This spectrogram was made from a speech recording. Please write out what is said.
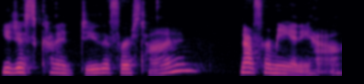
you just kind of do the first time. Not for me, anyhow.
